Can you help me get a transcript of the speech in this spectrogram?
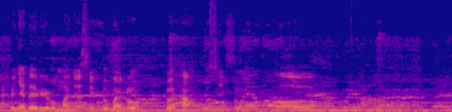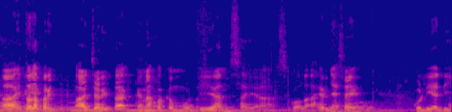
akhirnya dari rumahnya situ baru ke kampus itu Oh. Ah, itulah peri- ah, cerita kenapa kemudian saya sekolah akhirnya saya kuliah di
